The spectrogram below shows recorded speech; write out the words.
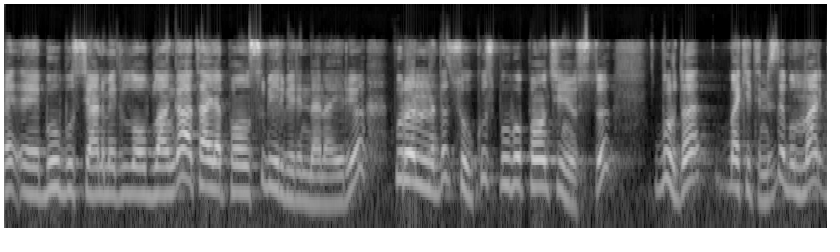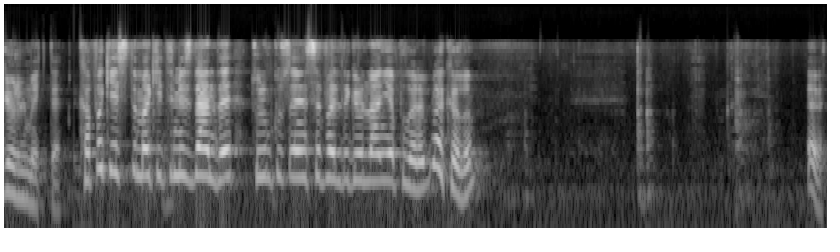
e, bulbus yani medulla oblongata ile ponsu birbirinden ayırıyor. Buranın adı sulcus bulbopontineus'tu. Burada maketimizde bunlar görülmekte. Kafa kesti maketimizden de Truncus ensefalide görülen yapılara bir bakalım. Evet.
